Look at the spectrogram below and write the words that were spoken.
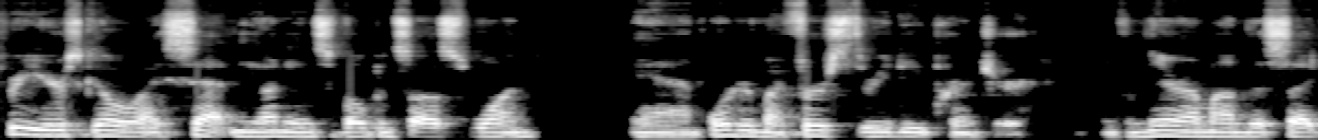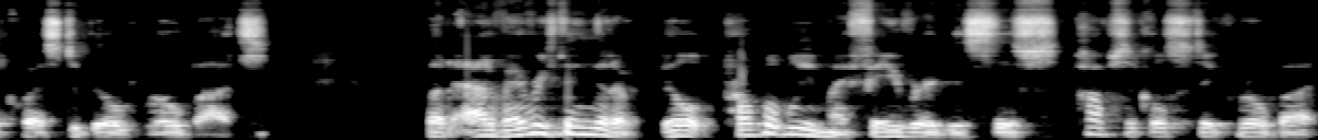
Three years ago, I sat in the audience of Open Sauce 1 and ordered my first 3D printer. And from there, I'm on the side quest to build robots. But out of everything that I've built, probably my favorite is this popsicle stick robot.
